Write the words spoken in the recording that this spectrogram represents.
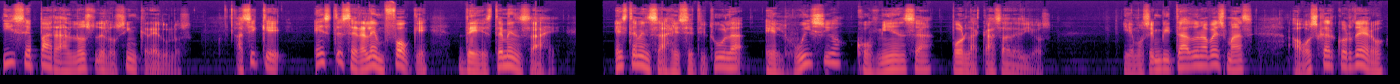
y separarlos de los incrédulos. Así que este será el enfoque de este mensaje. Este mensaje se titula El juicio comienza por la casa de Dios y hemos invitado una vez más a Óscar Cordero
